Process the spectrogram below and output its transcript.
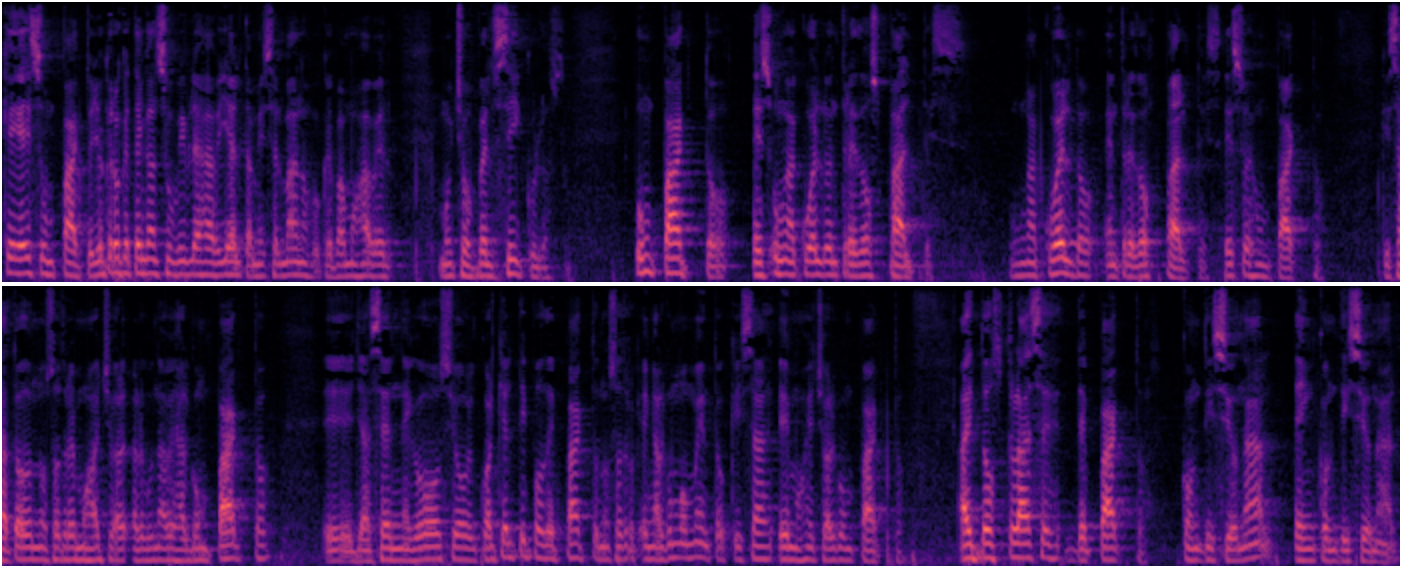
¿Qué es un pacto? Yo quiero que tengan sus Biblias abiertas, mis hermanos, porque vamos a ver muchos versículos. Un pacto es un acuerdo entre dos partes. Un acuerdo entre dos partes. Eso es un pacto. Quizá todos nosotros hemos hecho alguna vez algún pacto, eh, ya sea en negocio, en cualquier tipo de pacto, nosotros en algún momento quizás hemos hecho algún pacto. Hay dos clases de pactos, condicional e incondicional.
